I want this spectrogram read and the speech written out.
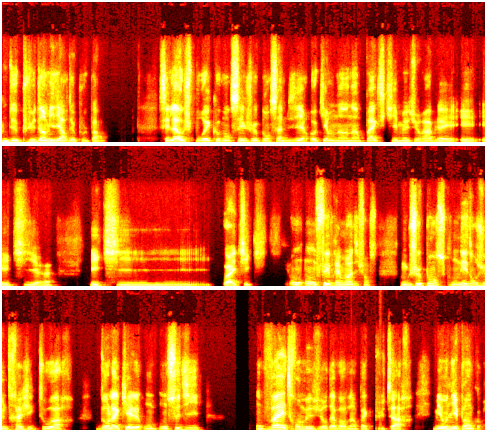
de plus d'un milliard de poules par an c'est là où je pourrais commencer, je pense, à me dire, OK, on a un impact qui est mesurable et, qui, euh, on, fait vraiment la différence. Donc, je pense qu'on est dans une trajectoire dans laquelle on, se dit, on va être en mesure d'avoir de l'impact plus tard, mais on n'y est pas encore.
